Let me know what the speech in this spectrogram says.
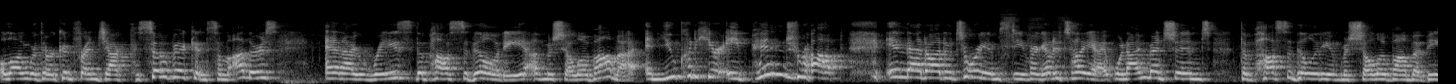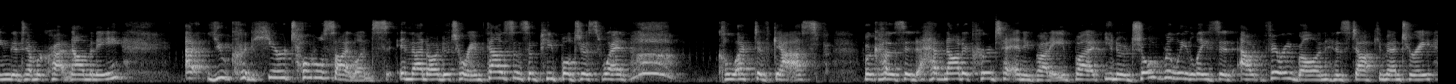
along with our good friend Jack Posobiec and some others and I raised the possibility of Michelle Obama. And you could hear a pin drop in that auditorium, Steve. I got to tell you, when I mentioned the possibility of Michelle Obama being the Democrat nominee, uh, you could hear total silence in that auditorium. Thousands of people just went, collective gasp because it had not occurred to anybody. But, you know, Joel really lays it out very well in his documentary,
